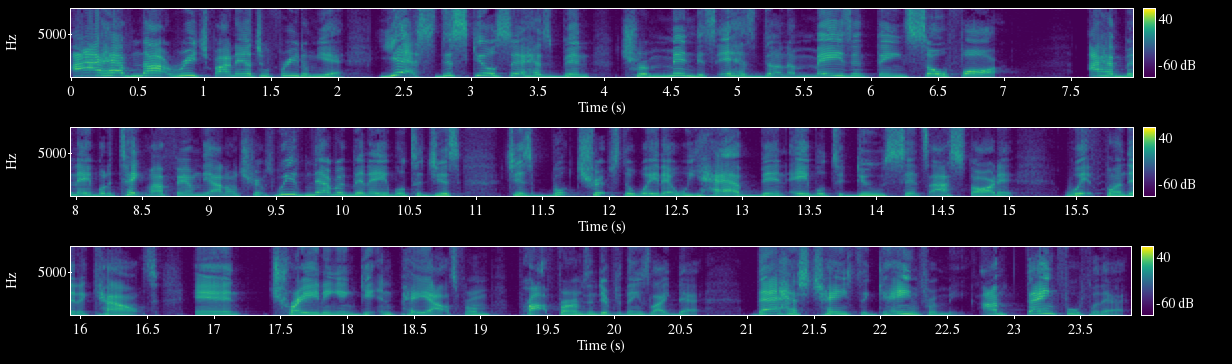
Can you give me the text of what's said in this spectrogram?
I have not reached financial freedom yet. Yes, this skill set has been tremendous. It has done amazing things so far. I have been able to take my family out on trips. We've never been able to just just book trips the way that we have been able to do since I started with funded accounts and trading and getting payouts from prop firms and different things like that. That has changed the game for me. I'm thankful for that.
